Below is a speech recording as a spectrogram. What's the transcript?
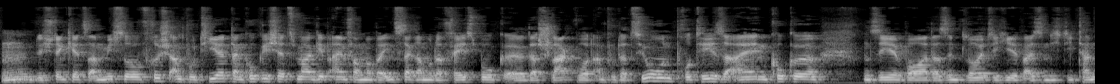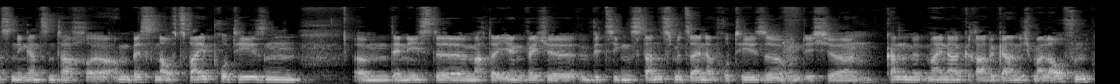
hm, ich denke jetzt an mich so frisch amputiert, dann gucke ich jetzt mal, gebe einfach mal bei Instagram oder Facebook äh, das Schlagwort Amputation, Prothese ein, gucke und sehe, boah, da sind Leute hier, weiß ich nicht, die tanzen den ganzen Tag äh, am besten auf zwei Prothesen, ähm, der nächste macht da irgendwelche witzigen Stunts mit seiner Prothese und ich äh, mhm. kann mit meiner gerade gar nicht mal laufen.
